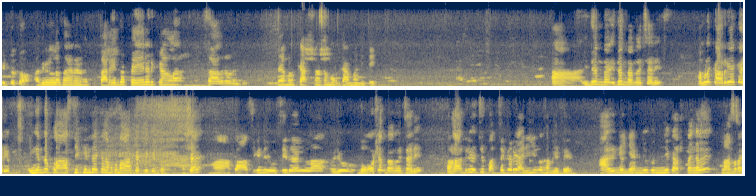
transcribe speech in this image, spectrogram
കിട്ടുട്ടോ? അതിനുള്ള സാധനമാണ്. തലയിലത്തെ പേൻ എടുക്കാനുള്ള സാധനമാണ് ഇത് ഇത് നമ്മൾ കഷ്ണമൊക്കെ മുറുക്കാൻ വേണ്ടിട്ട്. ആ ഇതെന്താ ഇതെന്താന്ന് വെച്ചാൽ നമ്മൾ കറിയൊക്കെ അറിയാം ഇങ്ങനത്തെ പ്ലാസ്റ്റിക്കിന്റെ ഒക്കെ നമുക്ക് മാർക്കറ്റിൽ കിട്ടും. പക്ഷെ പ്ലാസ്റ്റിക്കിന്റെ യൂസ് ചെയ്താലുള്ള ഒരു ദോഷം എന്താന്ന് വെച്ചാൽ നമ്മൾ അതിൽ വെച്ച് പച്ചക്കറി അരിയുന്ന സമയത്ത് അതിന്റെ കുഞ്ഞു കുഞ്ഞു കഷ്ണങ്ങൾ നമ്മുടെ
